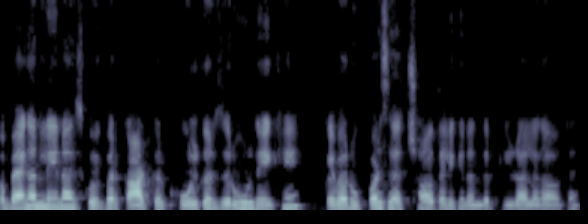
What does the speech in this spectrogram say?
और बैंगन लेना, इसको एक बार काट कर खोल कर ज़रूर देखें। कई बार ऊपर से अच्छा होता है, लेकिन अंदर कीड़ा लगा होता है।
